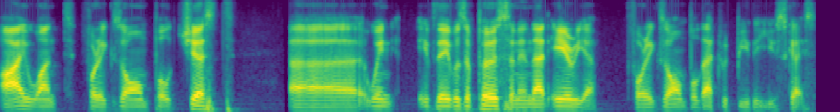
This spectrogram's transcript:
I want, for example, just uh, when if there was a person in that area, for example, that would be the use case.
